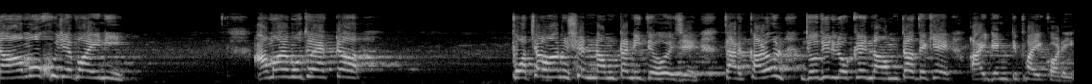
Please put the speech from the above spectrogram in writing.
নামও খুঁজে পাইনি। আমার মতো একটা পচা মানুষের নামটা নিতে হয়েছে। তার কারণ যদি লোকে নামটা দেখে আইডেন্টিফাই করে।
